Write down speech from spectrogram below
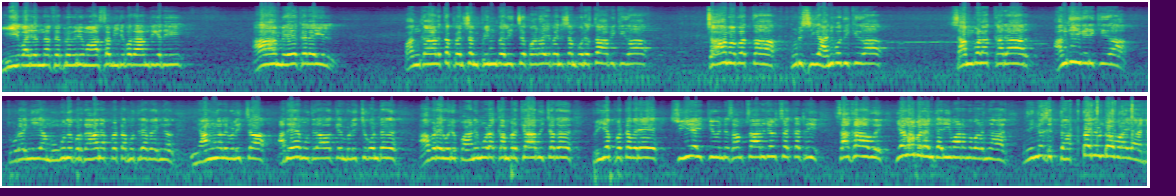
ഈ വരുന്ന ഫെബ്രുവരി മാസം ഇരുപതാം തീയതി ആ മേഖലയിൽ പങ്കാളിത്ത പെൻഷൻ പിൻവലിച്ച് പഴയ പെൻഷൻ പുനഃസ്ഥാപിക്കുക ക്ഷാമബത്ത കുടിശ്ശിക അനുവദിക്കുക ശമ്പള കരാർ അംഗീകരിക്കുക തുടങ്ങിയ മൂന്ന് പ്രധാനപ്പെട്ട മുദ്രാവാക്യങ്ങൾ ഞങ്ങൾ വിളിച്ച അതേ മുദ്രാവാക്യം വിളിച്ചുകൊണ്ട് അവിടെ ഒരു പണിമുടക്കം പ്രഖ്യാപിച്ചത് പ്രിയപ്പെട്ടവരെ സി ഐ ടിയുവിന്റെ സംസ്ഥാന ജനറൽ സെക്രട്ടറി സഖാവ് ഇളമരം കരീമാണെന്ന് പറഞ്ഞാൽ നിങ്ങൾക്ക് തട്ടലുണ്ടോ പറയാൻ?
